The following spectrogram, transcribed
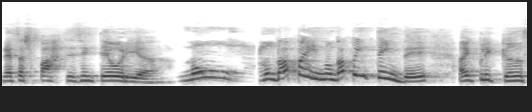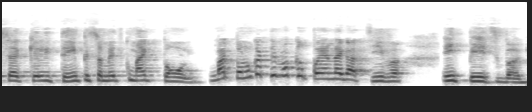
nessas partes em teoria? Não, não dá para não dá para entender a implicância que ele tem, principalmente com o Mike Tomlin. O Mike Tomlin nunca teve uma campanha negativa em Pittsburgh.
